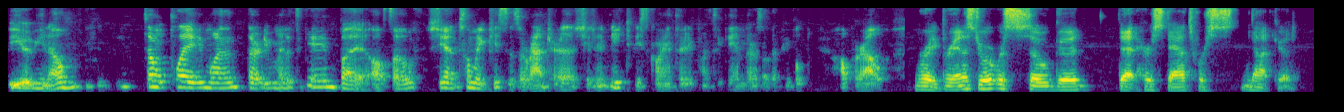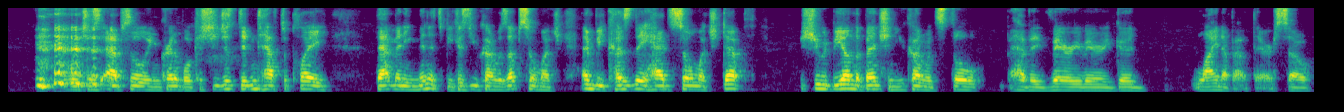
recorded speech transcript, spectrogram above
you, you know, don't play more than 30 minutes a game. But also she had so many pieces around her that she didn't need to be scoring 30 points a game. There's other people to help her out. Right. Breanna Stewart was so good that her stats were not good, which is absolutely incredible because she just didn't have to play that many minutes because UConn was up so much and because they had so much depth she would be on the bench and UConn would still have a very, very good lineup out there. So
